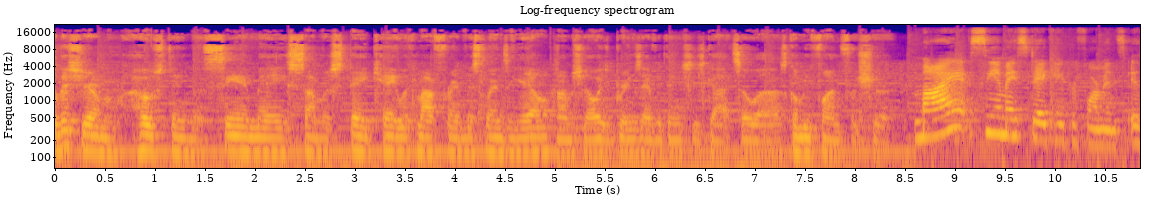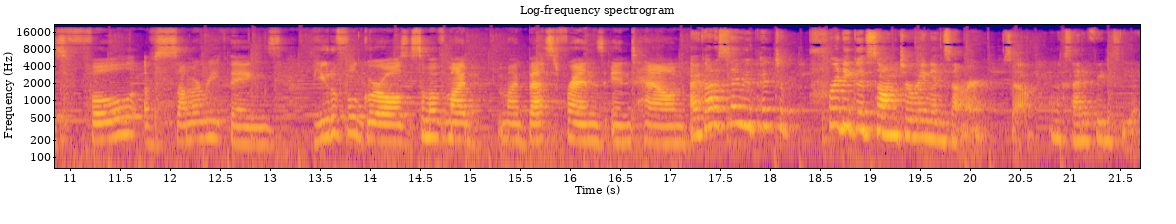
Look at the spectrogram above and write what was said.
so this year I'm hosting the CMA Summer Staycay with my friend Miss Lindsay Ell. Um, she always brings everything she's got, so uh, it's gonna be fun for sure. My CMA Staycay performance is full of summery things, beautiful girls, some of my my best friends in town. I gotta say, we picked a pretty good song to ring in summer, so I'm excited for you to see it.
